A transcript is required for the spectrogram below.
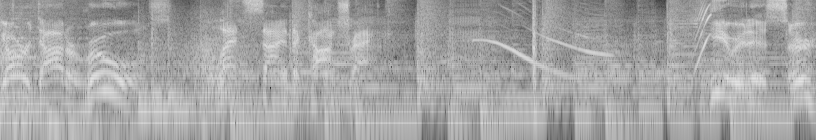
Your daughter rules. Let's sign the contract. Here it is, sir.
